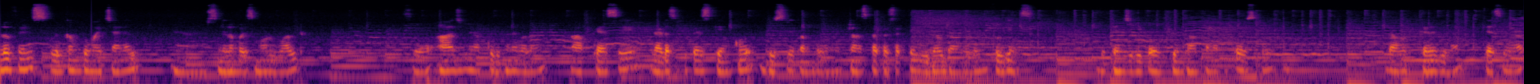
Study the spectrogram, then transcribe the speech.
Hello friends welcome to my channel Neelam small world so आज मैं आपको दिखाने वाला हूँ, आप कैसे डाटा स्पीकर्स गेम को दूसरे कंप्यूटर में ट्रांसफ़र कर सकते हैं विदाउट डाउनलोडिंग फुल गेम्स जो टेन जी बी का गेम डाउन करना पड़ता है उसको डाउनलोड करे बिना कैसे आप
